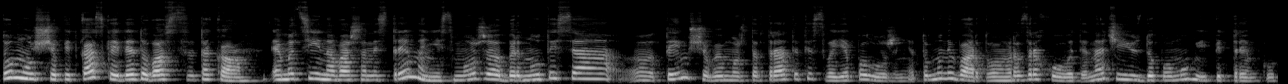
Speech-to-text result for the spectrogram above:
Тому що підказка йде до вас така: емоційна ваша нестриманість може обернутися е, тим, що ви можете втратити своє положення. Тому не варто вам розраховувати на чиюсь допомогу і підтримку.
